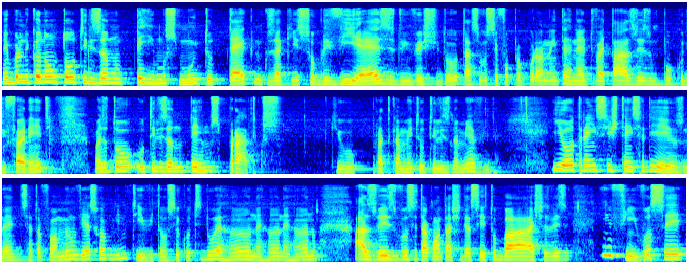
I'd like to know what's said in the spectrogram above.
Lembrando que eu não estou utilizando termos muito técnicos aqui sobre viés do investidor, tá? Se você for procurar na internet vai estar tá, às vezes um pouco diferente, mas eu estou utilizando termos práticos, que eu praticamente utilizo na minha vida. E outra é a insistência de erros, né? De certa forma é um viés cognitivo. Então você continua errando, errando, errando. Às vezes você está com a taxa de acerto baixa, às vezes. Enfim, você,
